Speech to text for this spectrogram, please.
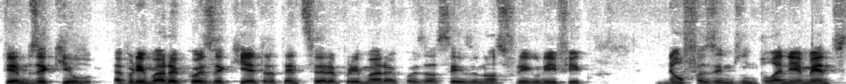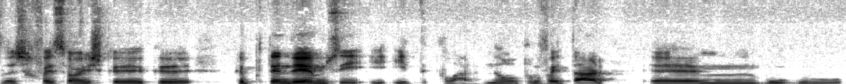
termos aquilo, a primeira coisa que entra tem de ser a primeira coisa a sair do nosso frigorífico, não fazemos um planeamento das refeições que, que, que pretendemos e, e, e, claro, não aproveitar um, ehm, o, o,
